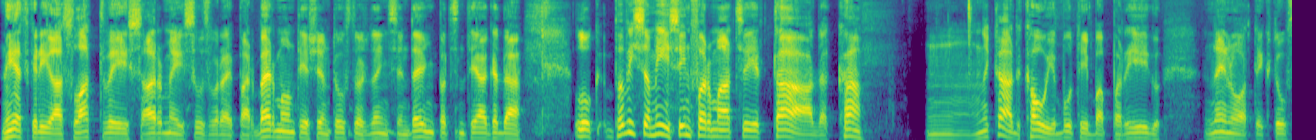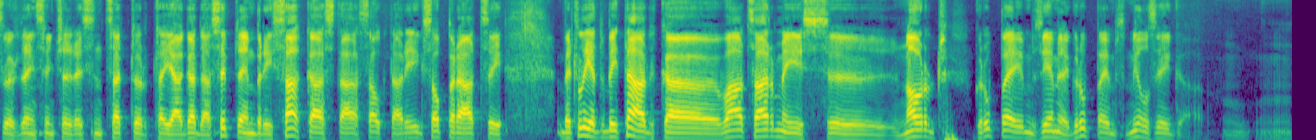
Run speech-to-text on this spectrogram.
Neatkarīgās Latvijas armijas uzvarai pār Bermontiešiem 1919. gadā. Lūk, pavisam īsa informācija ir tāda, ka mm, nekāda kauja būtībā par Rīgu nenotika 1944. gadā. Septembrī sākās tā sauktā Rīgas operācija, bet lieta bija tāda, ka Vācu armijas uh, Nord grupējums, Ziemeļa grupējums, milzīga, mm,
